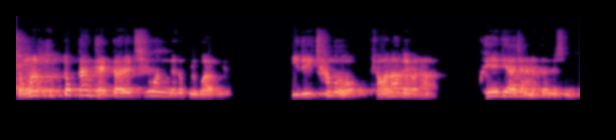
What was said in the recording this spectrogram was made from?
정말 혹독한 대가를 치루었는데도 불구하고 이들이 참으로 변화되거나 회개하지 않았던 것입니다.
